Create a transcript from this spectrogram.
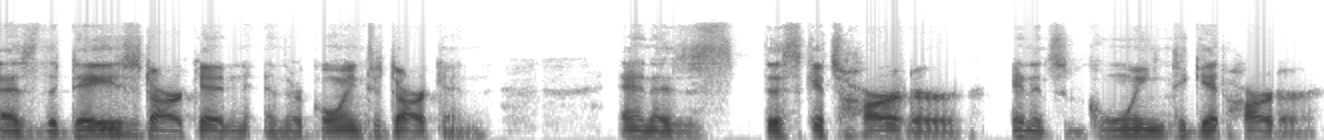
as the days darken and they're going to darken. And as this gets harder and it's going to get harder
